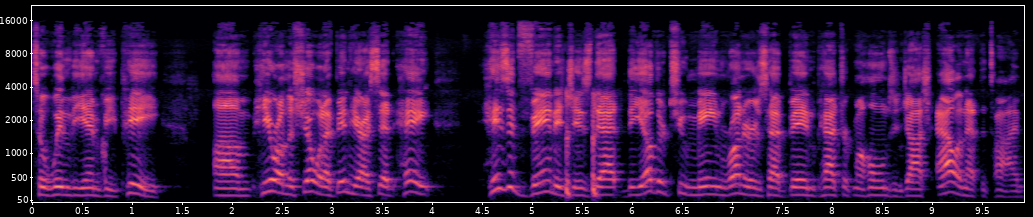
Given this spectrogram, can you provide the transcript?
to win the MVP. Um, here on the show, when I've been here, I said, hey, his advantage is that the other two main runners have been Patrick Mahomes and Josh Allen at the time,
